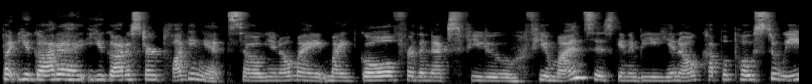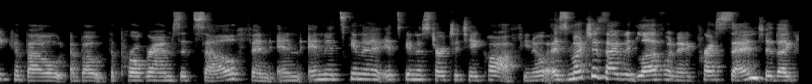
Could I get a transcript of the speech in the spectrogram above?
but you gotta you gotta start plugging it. So you know my my goal for the next few few months is going to be you know a couple posts a week about about the programs itself and and and it's gonna it's gonna start to take off you know? As much as i would love when i press send to like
